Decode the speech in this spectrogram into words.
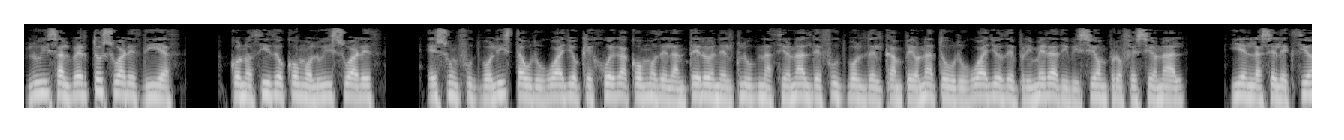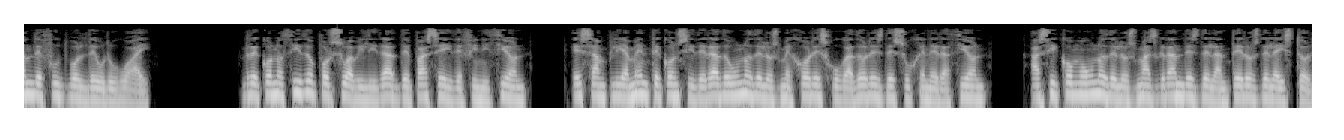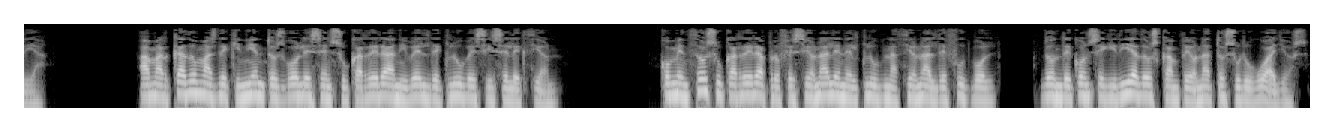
Luis Alberto Suárez Díaz, conocido como Luis Suárez, es un futbolista uruguayo que juega como delantero en el Club Nacional de Fútbol del Campeonato Uruguayo de Primera División Profesional, y en la Selección de Fútbol de Uruguay. Reconocido por su habilidad de pase y definición, es ampliamente considerado uno de los mejores jugadores de su generación, así como uno de los más grandes delanteros de la historia. Ha marcado más de 500 goles en su carrera a nivel de clubes y selección. Comenzó su carrera profesional en el Club Nacional de Fútbol, donde conseguiría dos campeonatos uruguayos.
